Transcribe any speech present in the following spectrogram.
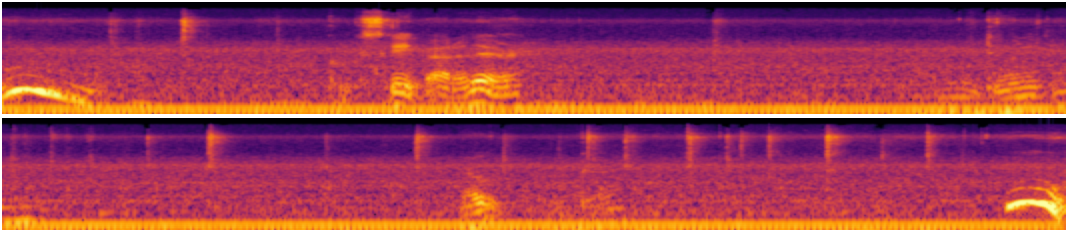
Woo! Quick escape out of there. Didn't do anything. Nope. Okay. Woo!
